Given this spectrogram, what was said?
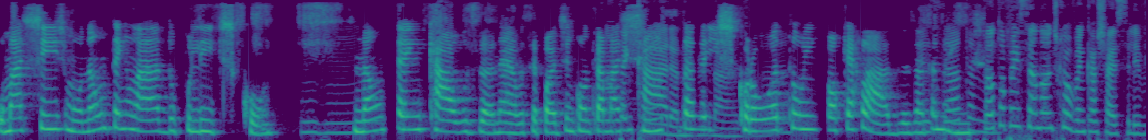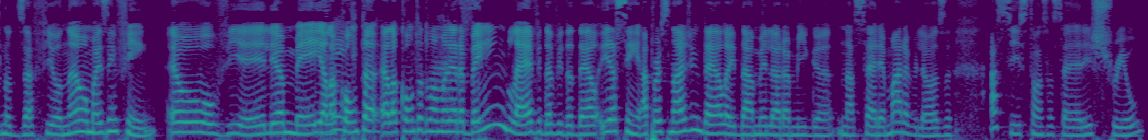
o machismo não tem lado político, Uhum. não tem causa, né? Você pode encontrar Não machista cara, e escroto em qualquer lado, exatamente. Exatamente. Então eu tô pensando onde que eu vou encaixar esse livro no desafio ou não, mas enfim, eu ouvi ele, amei. Ela Gente, conta, ela conta de uma maneira bem leve da vida dela. E assim, a personagem dela e da melhor amiga na série é maravilhosa. Assistam essa série, Shrill.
